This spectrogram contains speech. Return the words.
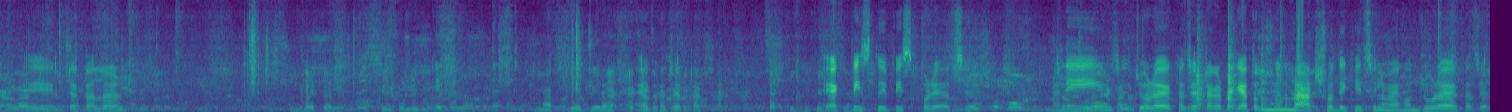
কালার একটা কালার সুন্দর একটা ব্যাগ ভিতরে। মাত্র জোড়া এক হাজার টাকা। এক পিস দুই পিস করে আছে। মানে এই জোড়া এক হাজার টাকার ব্যাগ এতক্ষণ কিন্তু আমরা আটশো দেখিয়েছিলাম এখন জোড়া এক হাজার।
